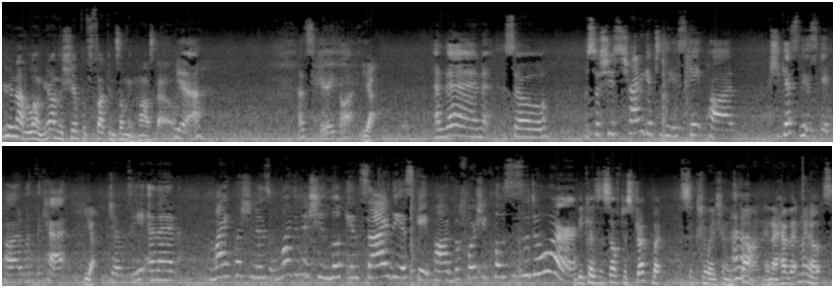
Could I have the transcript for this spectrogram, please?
you're not alone. You're on the ship with fucking something hostile. yeah. That's a scary thought. Yeah. And then, so, so she's trying to get to the escape pod. She gets to the escape pod with the cat, Yeah. Jonesy. And then, my question is, why didn't she look inside the escape pod before she closes the door? because the self destruct but situation is Uh-huh. gone. And I have that in my notes.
